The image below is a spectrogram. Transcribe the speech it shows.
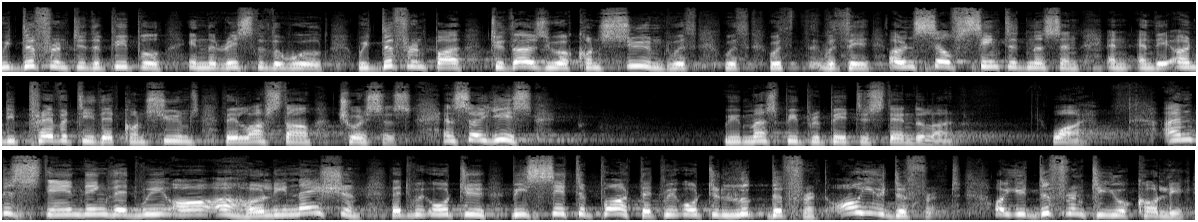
We're different to the people in the rest of the world. We're different by, to those who are consumed with, with, with, with their own self centeredness and, and, and their own depravity that consumes their lifestyle choices. And so, yes, we must be prepared to stand alone. Why? Understanding that we are a holy nation, that we ought to be set apart, that we ought to look different. Are you different? Are you different to your colleague?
